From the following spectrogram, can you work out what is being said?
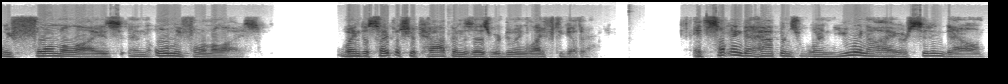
we formalize and only formalize. when discipleship happens as we're doing life together. It's something that happens when you and I are sitting down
